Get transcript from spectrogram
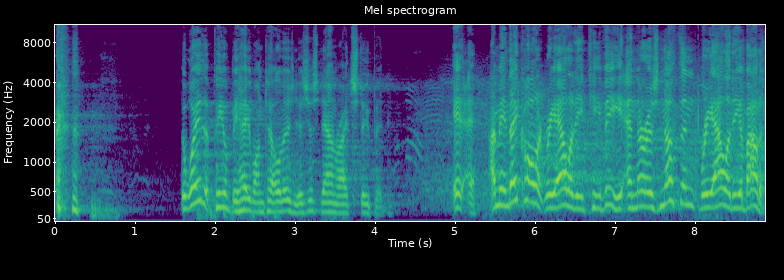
the way that people behave on television is just downright stupid. It, I mean, they call it reality TV, and there is nothing reality about it.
